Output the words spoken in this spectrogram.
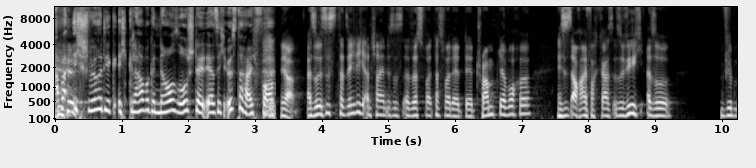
Aber ich schwöre dir, ich glaube, genau so stellt er sich Österreich vor. Ja, also es ist tatsächlich anscheinend, es ist, also das war, das war der, der Trump der Woche. Es ist auch einfach krass. Also wirklich, also wir,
